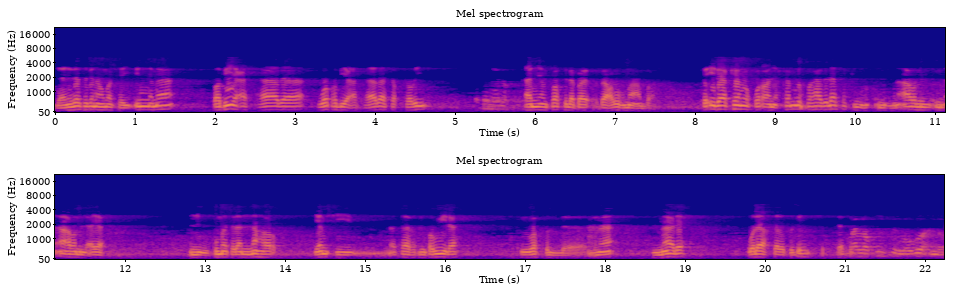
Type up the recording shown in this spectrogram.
لأن ليس بينهما شيء إنما طبيعة هذا وطبيعة هذا تقتضي أن ينفصل بعضهما عن بعض. فإذا كان القرآن يحتمله فهذا لا شك أنه من أعظم من أعظم الآيات. أنه يكون مثلا نهر يمشي مسافة طويلة في وسط الماء المالح ولا يختلط به. اللطيف في الموضوع أنه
